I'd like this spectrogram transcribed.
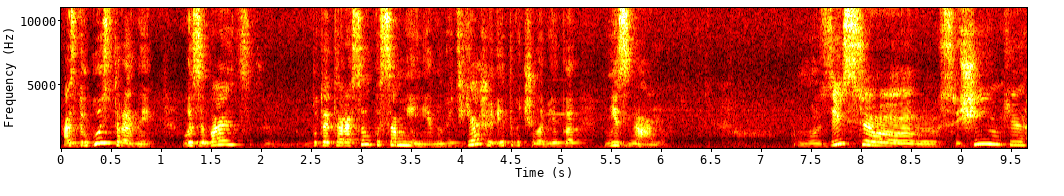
А с другой стороны, вызывает вот эта рассылка сомнения. Но ведь я же этого человека не знаю. Здесь э, священники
